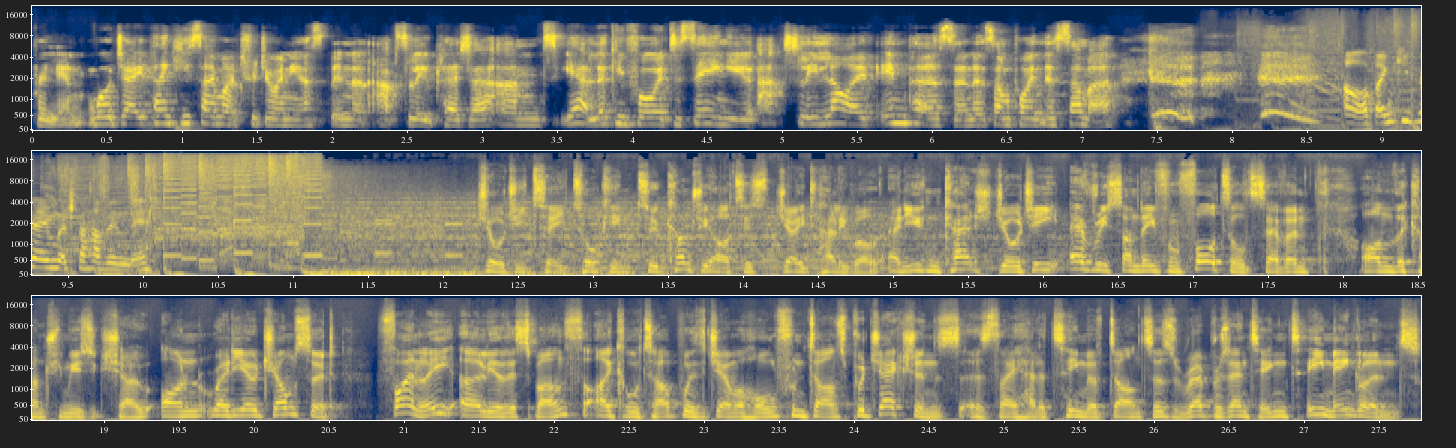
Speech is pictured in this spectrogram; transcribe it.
Brilliant. Well, Jade, thank you so much for joining us. It's been an absolute pleasure. And yeah, looking forward to seeing you actually live in person at some point this summer. Oh, thank you very much for having me. Georgie T talking to country artist Jade Helliwell. And you can catch Georgie every Sunday from 4 till 7 on the Country Music Show on Radio Chelmsford. Finally, earlier this month, I caught up with Gemma Hall from Dance Projections as they had a team of dancers representing Team England.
